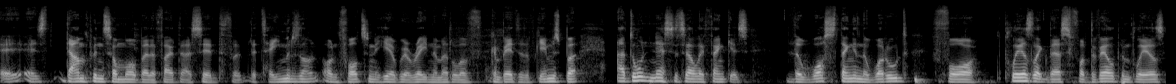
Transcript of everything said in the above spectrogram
it's dampened somewhat by the fact that I said that the time is unfortunate here. We're right in the middle of competitive games, but I don't necessarily think it's the worst thing in the world for players like this, for developing players,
